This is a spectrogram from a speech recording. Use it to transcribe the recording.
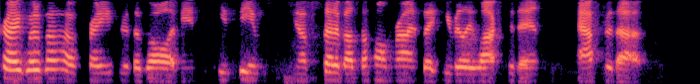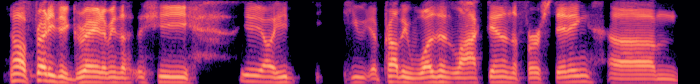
Craig, what about how Freddie threw the ball? I mean, he seemed you know upset about the home run, but he really locked it in after that. No, Freddie did great. I mean, the, he, you know, he he probably wasn't locked in in the first inning, um,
